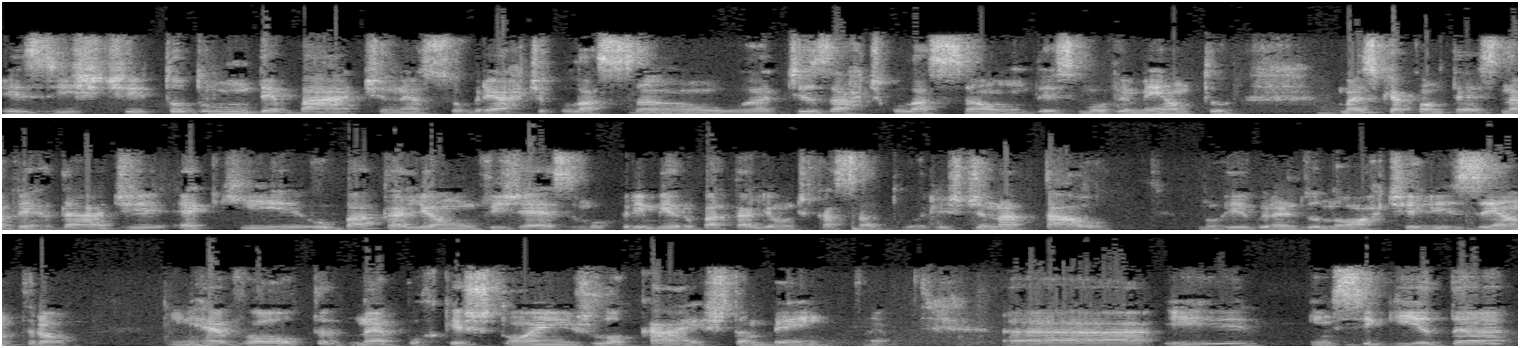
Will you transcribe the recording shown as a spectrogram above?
existe todo um debate né, sobre a articulação, a desarticulação desse movimento, mas o que acontece, na verdade, é que o batalhão, o 21º Batalhão de Caçadores de Natal, no Rio Grande do Norte, eles entram em revolta, né, por questões locais também, né, uh, e em seguida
